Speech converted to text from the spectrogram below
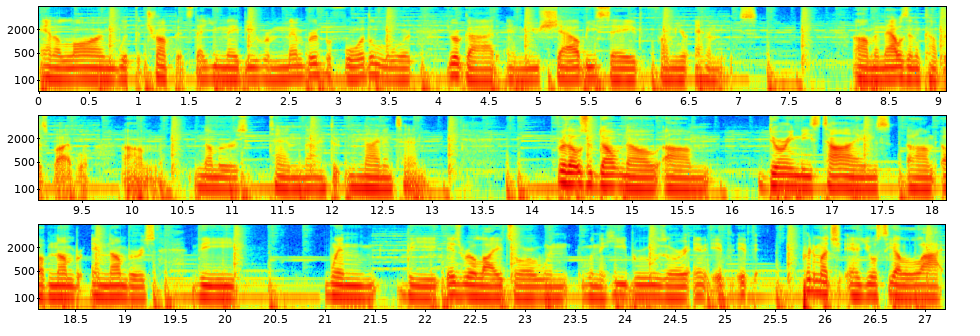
an alarm with the trumpets, that you may be remembered before the Lord your God, and you shall be saved from your enemies. Um, and that was in the Compass Bible, um, Numbers 10, 9, 9 and 10. For those who don't know, um, during these times um, of number in numbers, the when the Israelites or when when the Hebrews or if, if pretty much and you'll see a lot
